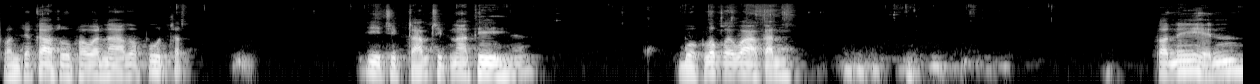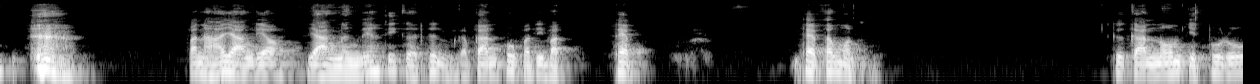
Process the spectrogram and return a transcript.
ก่อนจะเข้าสู่ภาวนาก็พูดสักยี่สิบสามสิบนาทีนะบวกลบไปว่ากัน ตอนนี้เห็น ปัญหาอย่างเดียว อย่างหนึ่งเนี่ยที่เกิดขึ้นกับการผู้ปฏิบัติ แทบ แทบทั้งหมด คือการโน้มจิตผู้รู้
